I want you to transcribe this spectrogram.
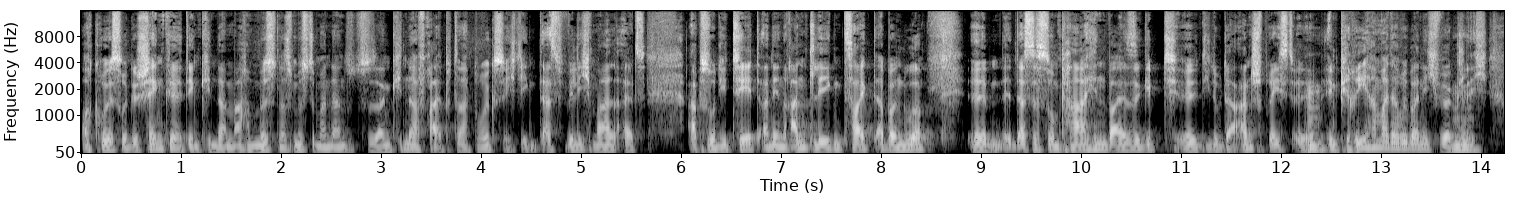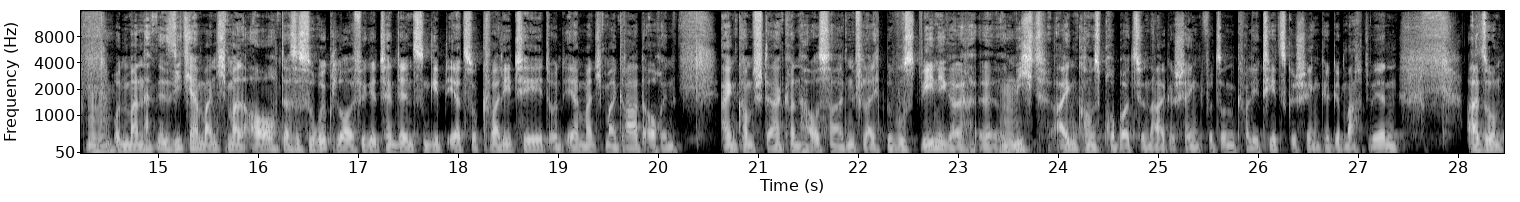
auch größere Geschenke den Kindern machen müssen. Das müsste man dann sozusagen Kinderfreibetrag berücksichtigen. Das will ich mal als Absurdität an den Rand legen, zeigt aber nur, ähm, dass es so ein paar Hinweise Hinweise gibt, äh, die du da ansprichst. Mhm. Empirie haben wir darüber nicht wirklich. Mhm. mhm. Und man sieht ja manchmal auch, dass es so rückläufige Tendenzen gibt, eher zur Qualität und eher manchmal gerade auch in einkommensstärkeren Haushalten vielleicht bewusst weniger äh, mhm. nicht einkommensproportional geschenkt wird, sondern Qualitätsgeschenke gemacht werden. Also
